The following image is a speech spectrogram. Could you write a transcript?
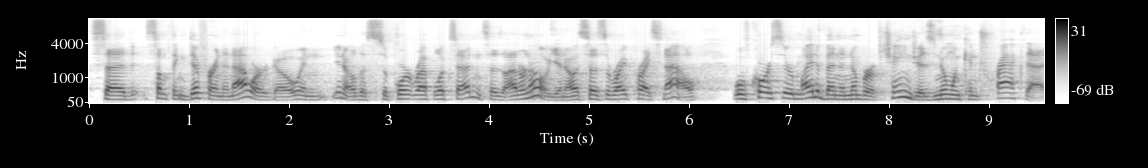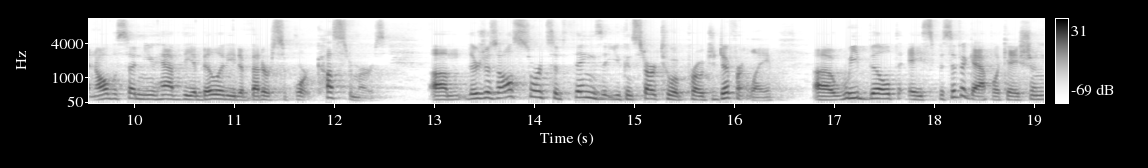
said something different an hour ago, and you know, the support rep looks at it and says, I don't know, you know, it says the right price now. Well, of course, there might have been a number of changes. No one can track that. And all of a sudden, you have the ability to better support customers. Um, there's just all sorts of things that you can start to approach differently. Uh, we built a specific application,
